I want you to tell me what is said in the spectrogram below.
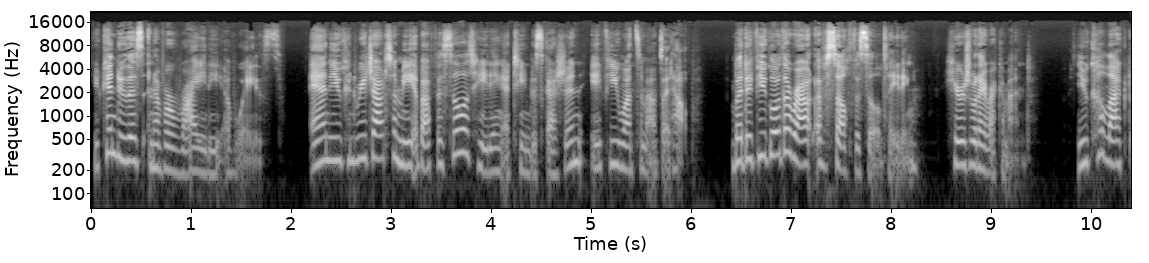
You can do this in a variety of ways. And you can reach out to me about facilitating a team discussion if you want some outside help. But if you go the route of self facilitating, here's what I recommend. You collect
